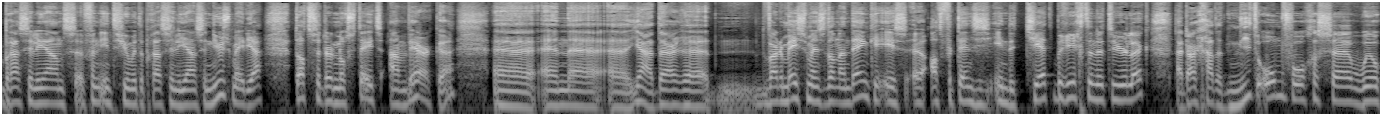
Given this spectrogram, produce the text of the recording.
Braziliaans van een interview met de Braziliaanse nieuwsmedia dat ze er nog steeds aan werken. Uh, en ja, daar waar de meeste mensen dan aan denken is advertenties in de chatberichten natuurlijk. Nou, daar gaat het niet om volgens Will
